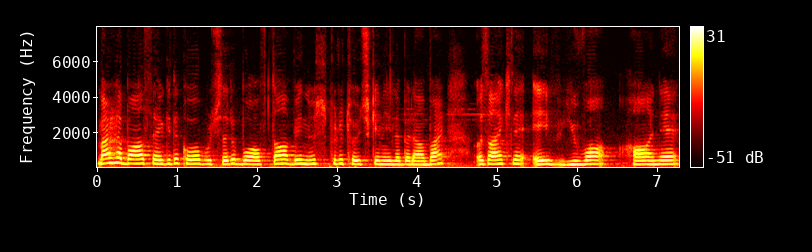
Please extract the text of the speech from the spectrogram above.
Merhaba sevgili kova burçları. Bu hafta Venüs Plüto üçgeni ile beraber özellikle ev, yuva, hane,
